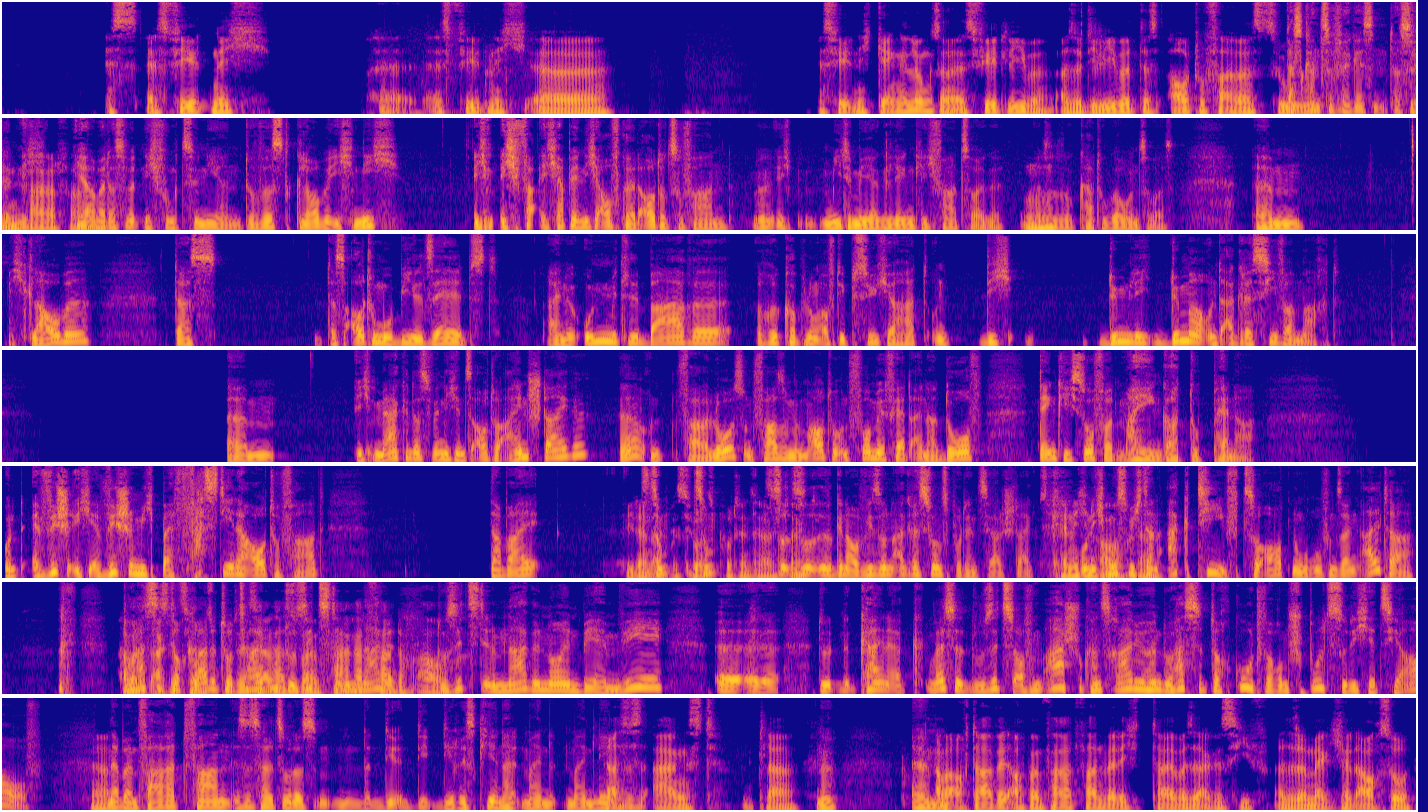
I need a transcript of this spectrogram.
es, es fehlt nicht, äh, es fehlt nicht, äh, es fehlt nicht Gängelung, sondern es fehlt Liebe. Also die Liebe des Autofahrers zu. Das kannst du vergessen. Das wird nicht. Ja, aber das wird nicht funktionieren. Du wirst, glaube ich, nicht. Ich, ich, ich habe ja nicht aufgehört, Auto zu fahren. ne? Ich miete mir ja gelegentlich Fahrzeuge, Mhm. also so Car2Go und sowas. Ähm, ich glaube, dass das Automobil selbst eine unmittelbare Rückkopplung auf die Psyche hat und dich dümmlich, dümmer und aggressiver macht. Ähm, ich merke das, wenn ich ins Auto einsteige ja, und fahre los und fahre so mit dem Auto und vor mir fährt einer doof, denke ich sofort, mein Gott, du Penner. Und erwische, ich erwische mich bei fast jeder Autofahrt dabei, wie dein zum, Aggressionspotenzial zum, so, so, genau, wie so ein Aggressionspotenzial steigt. ich und ich auch, muss mich ja. dann aktiv zur Ordnung rufen und sagen, Alter, du Aber hast es doch gerade total gut. Du sitzt, in einem Nagel, du sitzt in einem nagelneuen BMW, äh, äh, du, keine, weißt du, du sitzt auf dem Arsch, du kannst Radio hören, du hast es doch gut. Warum spulst du dich jetzt hier auf? Ja. Na, beim Fahrradfahren ist es halt so, dass die, die, die riskieren halt mein, mein Leben. Das ist Angst, klar. ne? ähm, Aber auch da, auch beim Fahrradfahren werde ich teilweise aggressiv. Also da merke ich halt auch so,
